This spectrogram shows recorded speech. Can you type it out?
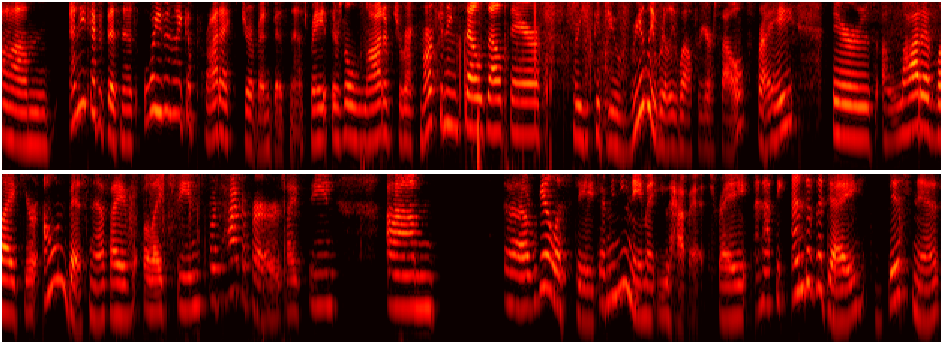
um, any type of business, or even like a product driven business, right? There's a lot of direct marketing sales out there where you could do really, really well for yourself, right? There's a lot of like your own business. I've like seen photographers, I've seen um, uh, real estate. I mean, you name it, you have it, right? And at the end of the day, business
